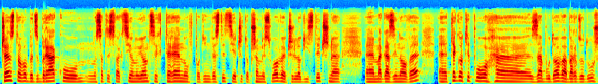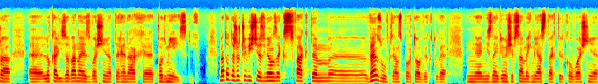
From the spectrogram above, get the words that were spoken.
Często wobec braku mm, satysfakcjonujących terenów pod inwestycje, czy to przemysłowe, czy logistyczne, magazynowe, tego typu zabudowa bardzo duża lokalizowana jest właśnie na terenach podmiejskich. Ma to też oczywiście związek z faktem węzłów transportowych, które nie znajdują się w samych miastach, tylko właśnie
